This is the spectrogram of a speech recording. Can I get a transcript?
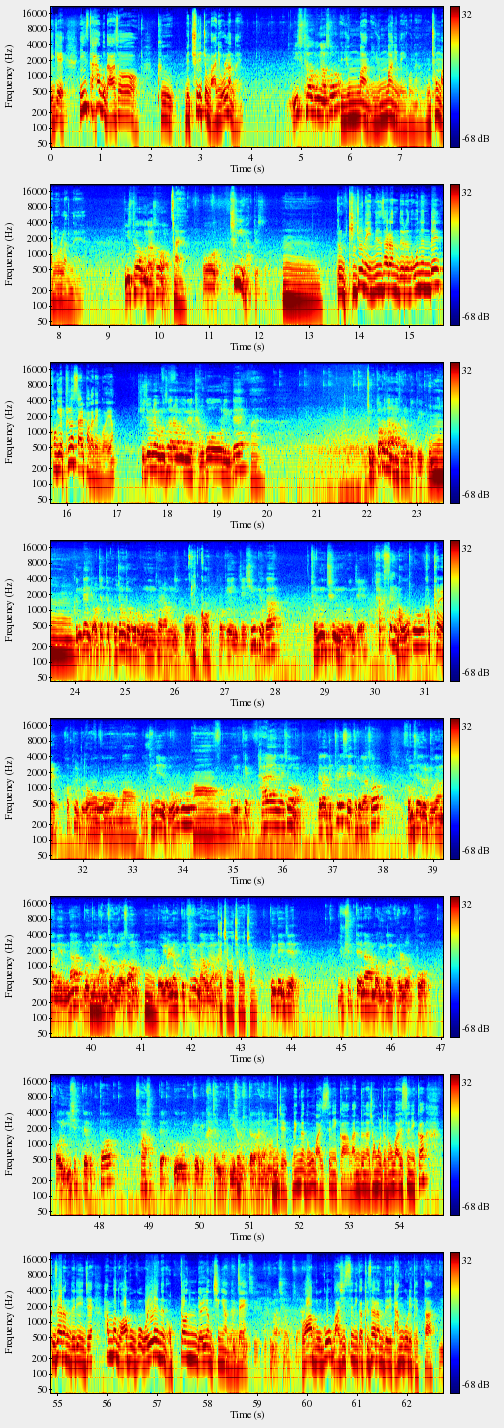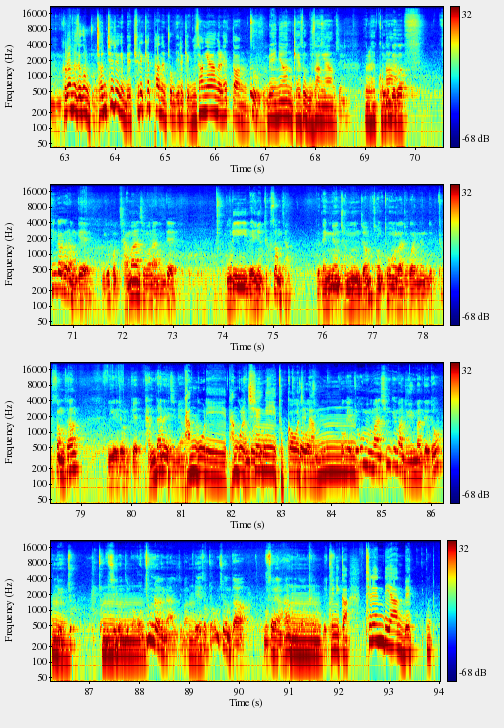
이게 인스타 하고 나서 그 매출이 좀 많이 올랐나요? 인스타 하고 나서 6만, 6만이네 이거는 엄청 많이 올랐네. 인스타 하고 나서 네. 어 층이 바뀌었어. 음, 그럼 기존에 있는 사람들은 오는데 거기에 플러스 알파가 된 거예요? 기존에 오는 사람은 단골인데 네. 좀 떨어져 나간 사람들도 있고. 음, 근데 이제 어쨌든 고정적으로 오는 사람은 있고. 있고 거기에 이제 신규가 젊은 층으로 이제 학생도 뭐, 오고 커플 커플도 또 오고, 오고 뭐 뭐 군인들도 오고 어, 뭐 이렇게 다양해서 내가 이제 플레이스에 들어가서 검색을 누가 많이 했나 뭐 이렇게 남성 여성 음. 뭐 연령대 쭉 나오잖아. 그쵸 그쵸 그쵸. 근데 이제 60대나 뭐 이건 별로 없고 거의 20대부터 40대 요쪽이 가장 많지. 20, 30대가 가장 많아. 이제 냉면 너무 맛있으니까 만두나 전골도 너무 맛있으니까 그 사람들이 이제 한번 와보고 원래는 없던 연령층이었는데 그치. 그렇게 많이 없어. 와보고 맛있으니까 그 사람들이 단골이 됐다. 음. 그러면서 그럼 전체적인 매출의 캐파는 좀 이렇게 우상향을 했던 계속 우상향. 매년 계속 우상향을 우상향. 했구나. 내가 생각을 한 게 이거 뭐 자만심은 아닌데 우리 메뉴 특성상 그 냉면 전문점 전통을 가지고 있는 특성상 이게 좀 이렇게 단단해지면 단골이 단골층이 두꺼워지면. 두꺼워지고 음, 거기에 조금만 신규만 유입만 돼도 이게 쭉 조금씩은 이제 뭐 엄청나게는 아니지만 계속 조금씩은 다 우상향하는 것 같더라고요. 그러니까 트렌디한 맥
